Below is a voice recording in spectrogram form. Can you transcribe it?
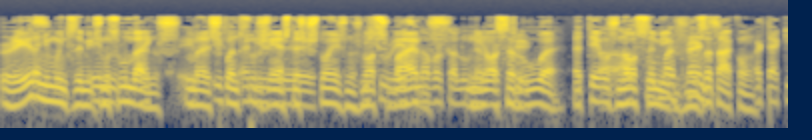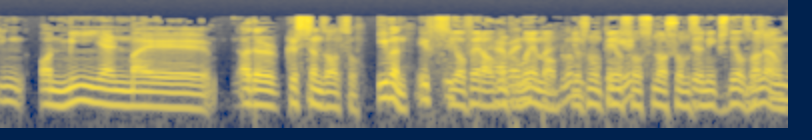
Tenho muitos amigos muçulmanos, mas quando surgem estas questões nos nossos bairros, na nossa rua, até os uh, nossos amigos nos atacam. Se houver algum problema, eles não pensam se nós somos amigos deles ou não.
